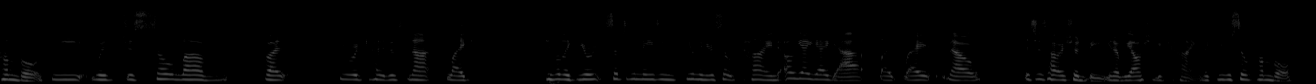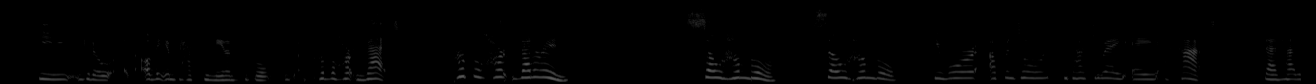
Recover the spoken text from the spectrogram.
humble. He was just so loved, but he would kind of just not like people like you're such an amazing human, you're so kind. Oh yeah, yeah, yeah. Like, right? You know, this is how I should be. You know, we all should be kind. Like he was so humble. He, you know, all the impact he made on people. Purple Heart vet Purple Heart veteran. So humble, so humble. He wore, up until he passed away, a hat that had,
